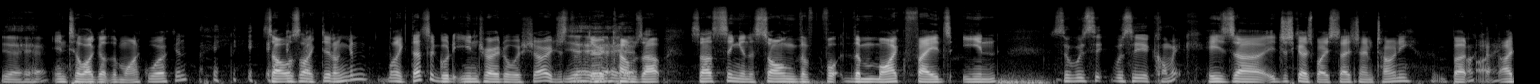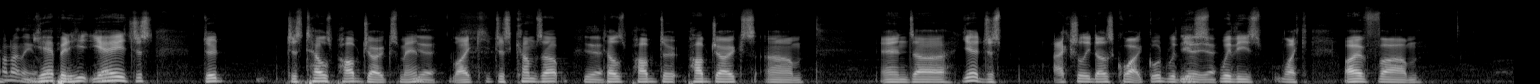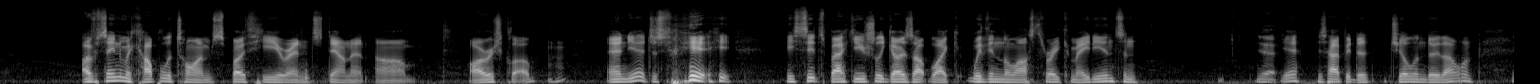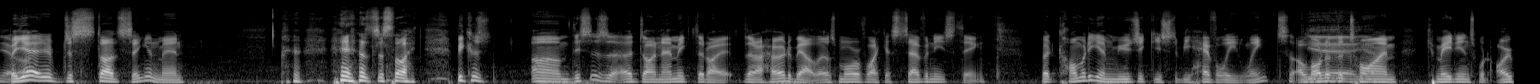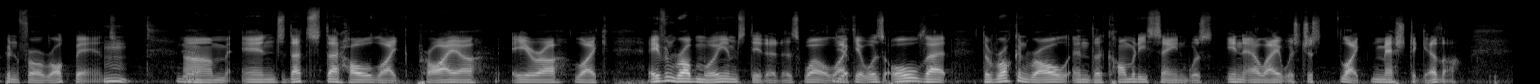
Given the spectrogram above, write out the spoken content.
Yeah, yeah. until I got the mic working. so I was like, dude, I'm gonna like that's a good intro to a show. Just Yeah, the dude yeah, comes up, starts singing a song, the fo- the mic fades in. So was he was he a comic? He's uh, it just goes by his stage name Tony, but Okay, I, I don't think yeah, but he yeah, just dude, just tells pub jokes, man. Yeah. like he just comes up, Yeah. tells pub pub jokes, um, and uh, yeah, just actually does quite good with Yeah, his yeah. with his like I've um I've seen him a couple of times both here and down at um Irish Club, Mhm. and yeah, just he he sits back, usually goes up like within the last three comedians, and yeah. yeah, he's happy to chill and do that one. Yeah, but right. yeah, it just started singing, man. it's just like because um, this is a dynamic that I that I heard about. That was more of like a '70s thing, but comedy and music used to be heavily linked. A lot of Yeah, the yeah. time, comedians would open for a rock band. Mm. Yeah. Um, and that's that whole like prior era, like even Robin Williams did it as well. Like it was all that the rock and roll and the comedy scene was in LA was just like meshed together.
